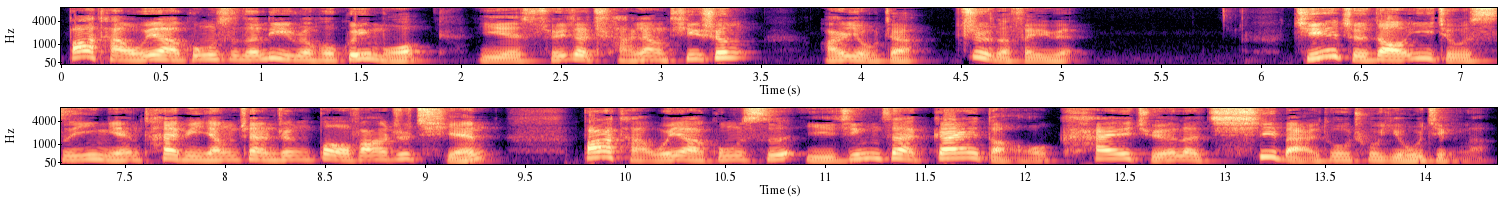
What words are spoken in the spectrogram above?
巴塔维亚公司的利润和规模也随着产量提升而有着质的飞跃。截止到一九四一年太平洋战争爆发之前，巴塔维亚公司已经在该岛开掘了七百多处油井了。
